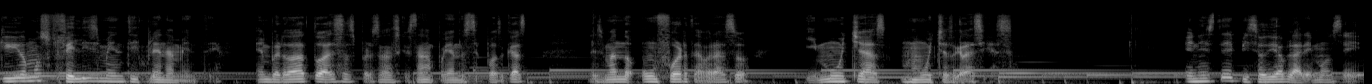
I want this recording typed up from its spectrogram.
que vivamos felizmente y plenamente. En verdad a todas esas personas que están apoyando este podcast, les mando un fuerte abrazo y muchas, muchas gracias. En este episodio hablaremos de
